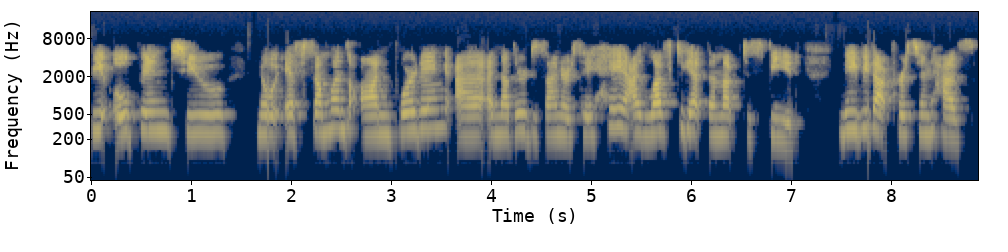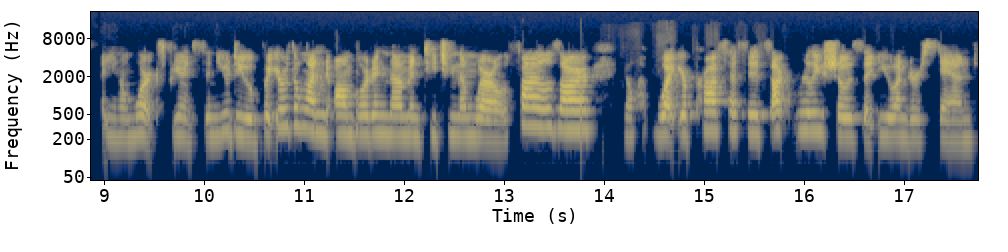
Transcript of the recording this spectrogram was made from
be open to you know if someone's onboarding uh, another designer say hey i love to get them up to speed. Maybe that person has you know more experience than you do but you're the one onboarding them and teaching them where all the files are you know what your process is. That really shows that you understand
